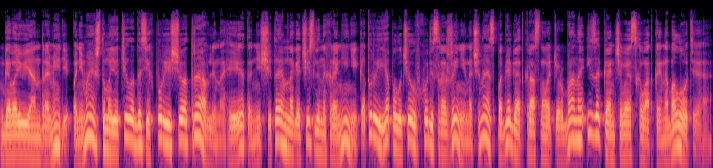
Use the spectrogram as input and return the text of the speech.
Говорю я Андромеде, понимая, что мое тело до сих пор еще отравлено, и это не считая многочисленных ранений, которые я получил в ходе сражений, начиная с побега от Красного Тюрбана и заканчивая схваткой на болоте.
